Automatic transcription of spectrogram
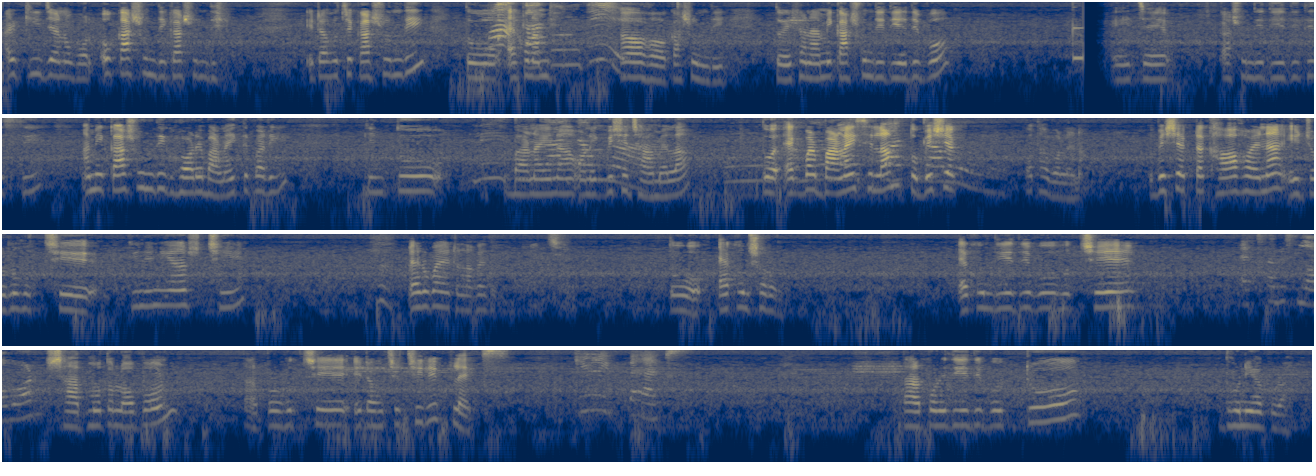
আর কি যেন বল ও কাসুন্দি কাসুন্দি। এটা হচ্ছে কাসুন্দি। তো এখন আমি হ কাসুন্দি। তো এখানে আমি কাসুন্দি দিয়ে দিব। এই যে কাসুন্দি দিয়ে দিতেছি। আমি কাসুন্দি ঘরে বানাইতে পারি কিন্তু বানাই না অনেক বেশি ঝামেলা। তো একবার বানাইছিলাম তো বেশি এক কথা বলে না। তো বেশি একটা খাওয়া হয় না এর জন্য হচ্ছে কিনে নিয়ে আসছি। এর এটা লাগাই দেবো তো এখন সরল এখন দিয়ে দেব হচ্ছে লবণ। স্বাদ মতো লবণ। তারপর হচ্ছে এটা হচ্ছে চিলি ফ্লেক্স। Chilli flakes. তারপরে দিয়ে দিব একটু ধনিয়া গুঁড়া।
